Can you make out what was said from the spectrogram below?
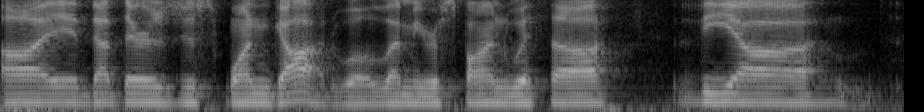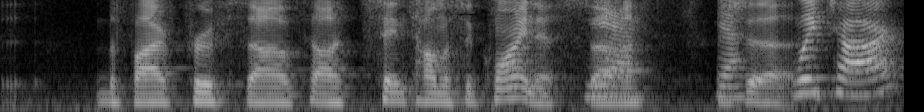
uh, that there's just one god well let me respond with uh, the uh, the five proofs of uh, Saint Thomas Aquinas. Yes. Uh, which, Yeah. uh, Which are?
